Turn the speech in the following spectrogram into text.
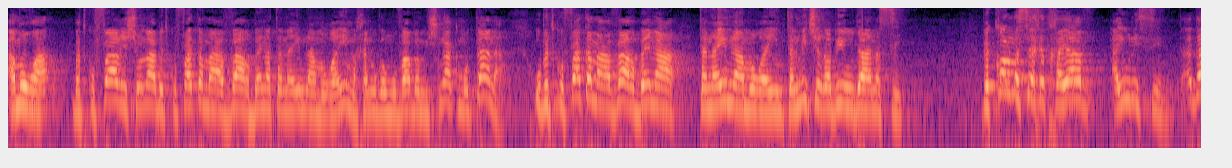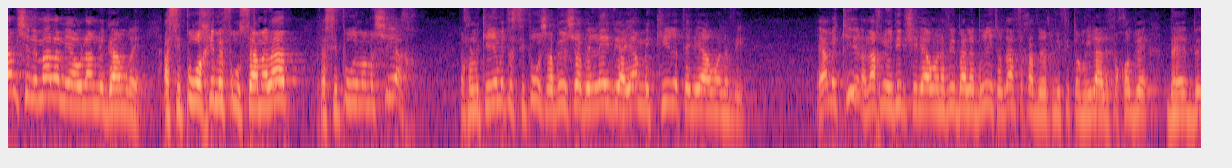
המורה, בתקופה הראשונה, בתקופת המעבר בין התנאים לאמוראים, לכן הוא גם מובא במשנה כמו תנא, ובתקופת המעבר בין התנאים לאמוראים, תלמיד של רבי יהודה הנשיא. וכל מסכת חייו היו ניסים. אדם שלמעלה מהעולם לגמרי. הסיפור הכי מפורסם עליו זה הסיפור עם המשיח. אנחנו מכירים את הסיפור שרבי יהושע בן לוי היה מכיר את אליהו הנביא. היה מכיר, אנחנו יודעים שאליהו הנביא בא לברית, עוד אף אחד לא החליף איתו מילה, לפחות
